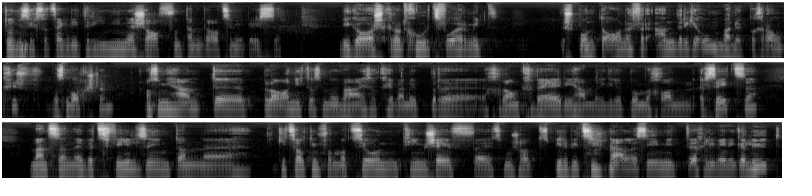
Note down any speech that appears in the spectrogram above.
tut man sich sozusagen wieder rein schaffen und dann geht es immer besser. Wie gehst du gerade kurz vorher mit spontanen Veränderungen um, wenn jemand krank ist? Was machst du dann? Also wir haben die Planung, dass man weiß, okay, wenn jemand äh, krank wäre, haben wir irgendjemanden, den man ersetzen kann. Wenn es dann eben zu viel sind, dann äh, gibt es halt Informationen, Teamchef, äh, jetzt muss halt ein bisschen schneller sein mit ein bisschen weniger Leuten.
